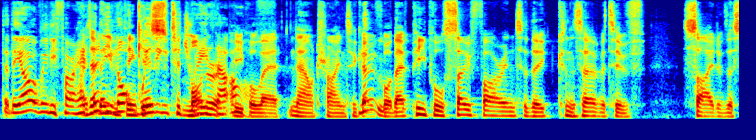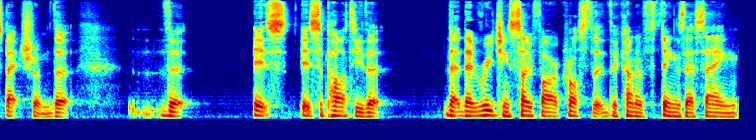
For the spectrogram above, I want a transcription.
that they are really far ahead. I don't they're even not think willing it's to trade moderate that people off. they're now trying to go No. for. They're people so far into the conservative side of the spectrum that that it's it's a party that that they're reaching so far across that the kind of things they're saying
